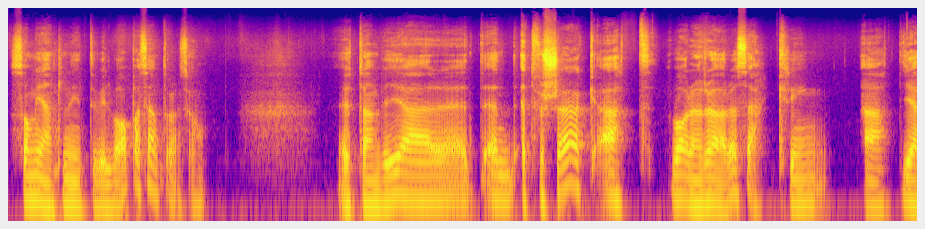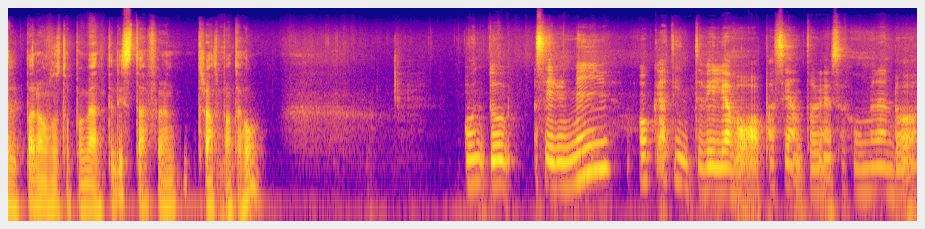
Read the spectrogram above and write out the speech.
som egentligen inte vill vara patientorganisation. Utan vi är ett, ett försök att vara en rörelse kring att hjälpa de som står på en väntelista för en transplantation. Och då säger du ny och att inte vilja vara patientorganisation men ändå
